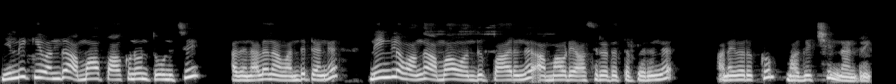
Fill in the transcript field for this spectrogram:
இன்னைக்கு வந்து அம்மாவை பார்க்கணும்னு தோணுச்சு. அதனால நான் வந்துட்டேங்க. நீங்களும் வாங்க அம்மாவை வந்து பாருங்க. அம்மாவுடைய ஆசீர்வாதத்தை பெறுங்க. அனைவருக்கும் மகிழ்ச்சி நன்றி.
